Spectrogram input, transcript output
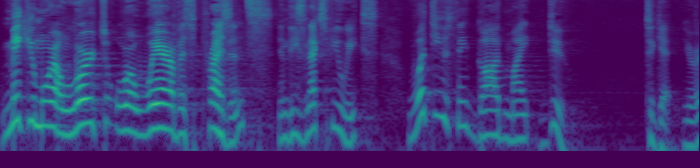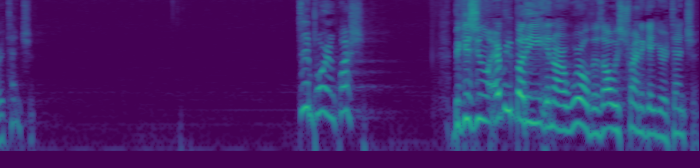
make you more alert or aware of His presence in these next few weeks, what do you think God might do to get your attention? It's an important question. Because, you know, everybody in our world is always trying to get your attention.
